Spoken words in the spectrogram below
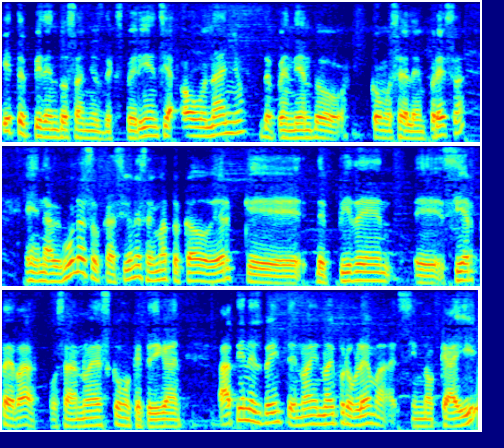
y te piden dos años de experiencia o un año, dependiendo cómo sea la empresa. En algunas ocasiones a mí me ha tocado ver que te piden eh, cierta edad, o sea, no es como que te digan, ah, tienes 20, no hay, no hay problema, sino que ahí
